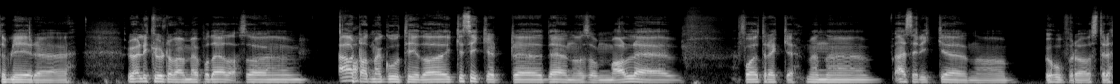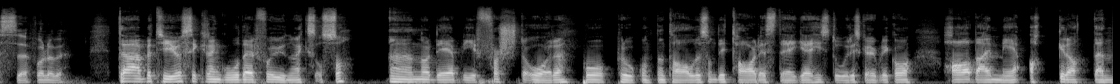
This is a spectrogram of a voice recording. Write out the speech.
det blir uh, veldig kult å være med på det, da. Så jeg har tatt meg god tid, og det er ikke sikkert uh, det er noe som alle foretrekker, men jeg ser ikke noe behov for å stresse foreløpig. Det betyr jo sikkert en god del for Uno X også, når det blir første året på Pro Continental, liksom de tar det steget, historisk øyeblikk, og ha deg med akkurat den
